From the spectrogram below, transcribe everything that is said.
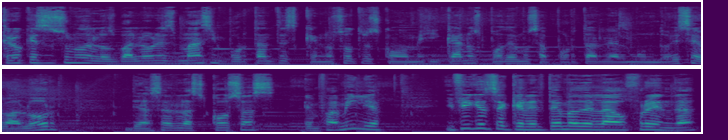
Creo que ese es uno de los valores más importantes que nosotros como mexicanos podemos aportarle al mundo, ese valor de hacer las cosas en familia. Y fíjense que en el tema de la ofrenda,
